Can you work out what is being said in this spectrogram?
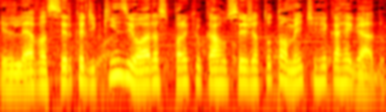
Ele leva cerca de 15 horas para que o carro seja totalmente recarregado.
